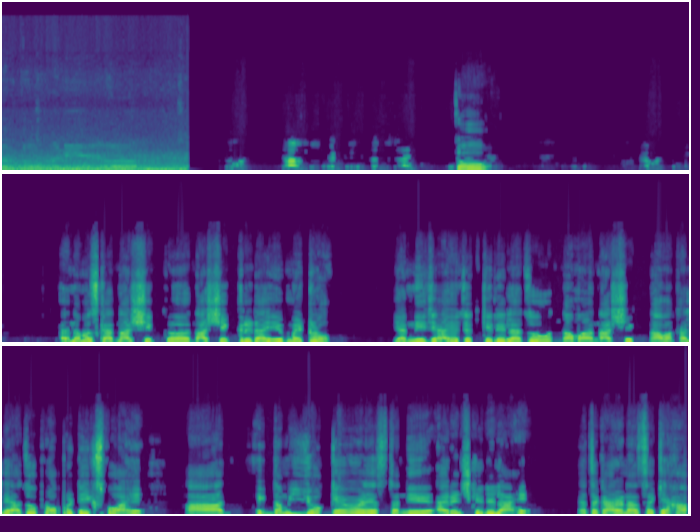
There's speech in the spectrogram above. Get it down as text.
करतो आणि तो नमस्कार नाशिक नाशिक क्रीडाई मेट्रो. यांनी जे आयोजित केलेला जो नवा नाशिक नावाखाली हा जो प्रॉपर्टी एक्सपो आहे हा एकदम योग्य वेळेस त्यांनी अरेंज केलेला आहे. याचं कारण असं की हा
